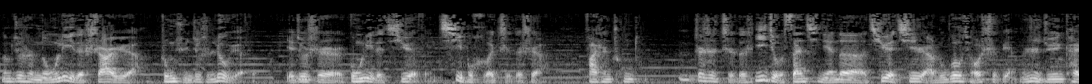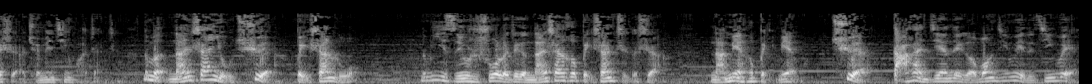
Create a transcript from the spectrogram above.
那么就是农历的十二月啊，中旬就是六月份，也就是公历的七月份，气不和指的是发生冲突。这是指的是1937年的七月七日啊，卢沟桥事变，日军开始啊全面侵华战争。那么南山有雀，北山罗，那么意思就是说了，这个南山和北山指的是啊南面和北面嘛。雀，大汉奸这个汪精卫的精卫啊，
